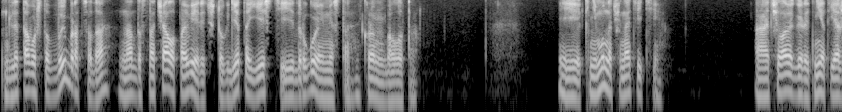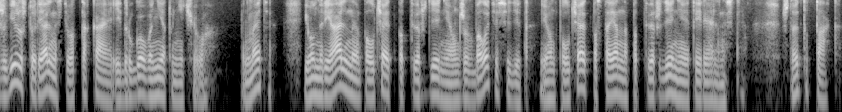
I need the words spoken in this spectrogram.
для того, чтобы выбраться, да, надо сначала поверить, что где-то есть и другое место, кроме болота и к нему начинать идти. А человек говорит, нет, я же вижу, что реальность вот такая, и другого нету ничего. Понимаете? И он реально получает подтверждение. Он же в болоте сидит, и он получает постоянно подтверждение этой реальности. Что это так.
